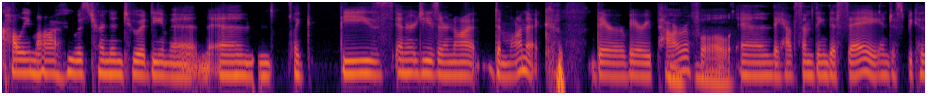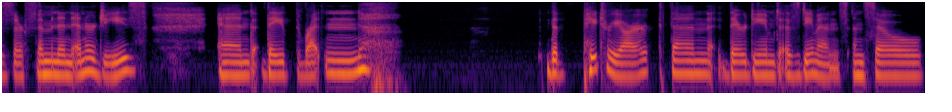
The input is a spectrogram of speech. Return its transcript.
Kali Ma, who was turned into a demon. And like these energies are not demonic. They're very powerful mm-hmm. and they have something to say. And just because they're feminine energies and they threaten the patriarch, then they're deemed as demons. And so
